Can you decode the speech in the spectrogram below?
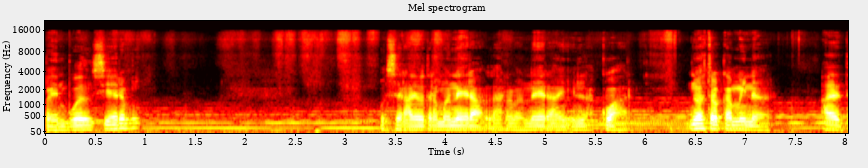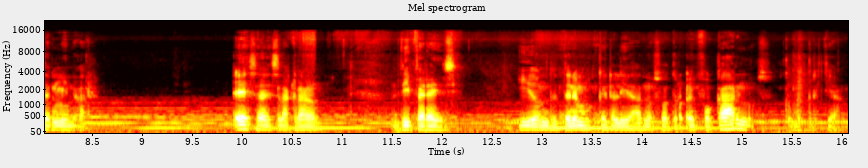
ven buen siervo, o será de otra manera la manera en la cual nuestro caminar ha de terminar. Esa es la gran diferencia y donde tenemos que en realidad nosotros enfocarnos como cristianos.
